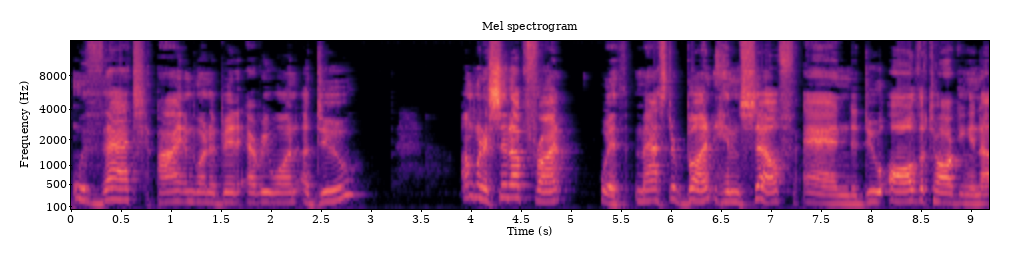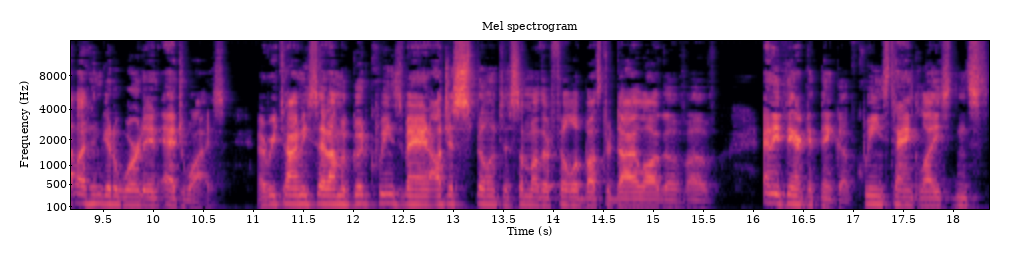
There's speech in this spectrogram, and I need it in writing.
with that, I am going to bid everyone adieu. I'm going to sit up front with Master Bunt himself and do all the talking and not let him get a word in edgewise. Every time he said, I'm a good Queen's man, I'll just spill into some other filibuster dialogue of, of anything I can think of. Queen's tank license,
